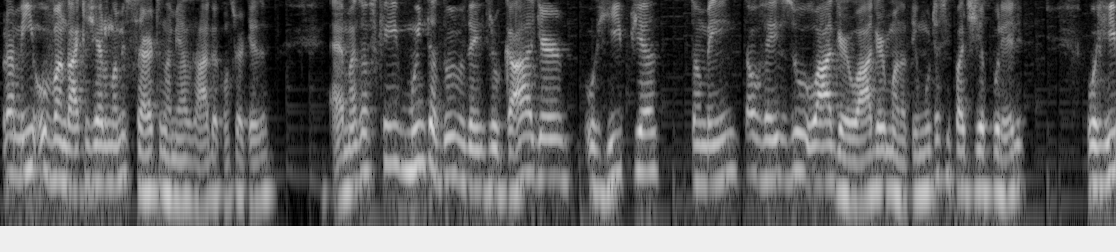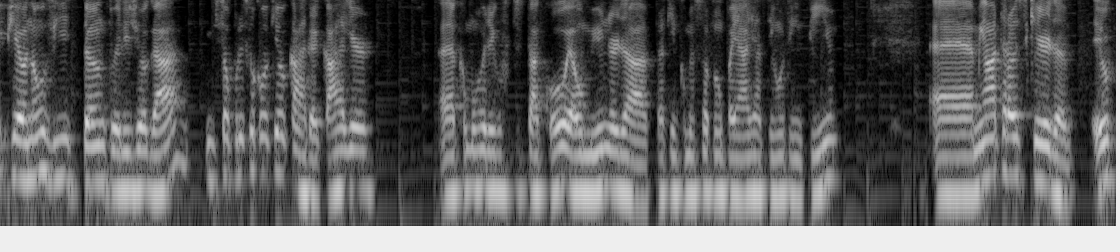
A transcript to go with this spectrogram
pra mim o Van Dijk já era o nome certo na minha zaga, com certeza. É, mas eu fiquei muita dúvida entre o Gallagher, o Ripia, também talvez o Ager. O Ager, mano, eu tenho muita simpatia por ele. O Ripia eu não vi tanto ele jogar, então por isso que eu coloquei o Carragher. Carragher, é, como o Rodrigo destacou, é o Milner, da, pra quem começou a acompanhar já tem um tempinho. É, minha lateral esquerda, eu,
